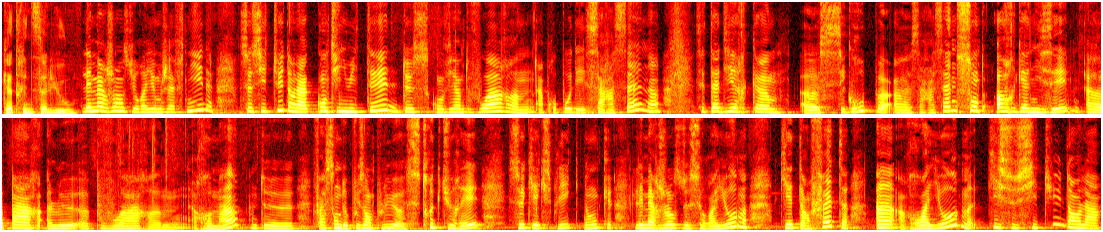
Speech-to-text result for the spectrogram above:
Catherine Saliou L'émergence du royaume Jafnide se situe dans la continuité de ce qu'on vient de voir euh, à propos des Saracènes, c'est-à-dire que euh, ces groupes saracènes sont organisés par le pouvoir romain de façon de plus en plus structurée, ce qui explique donc l'émergence de ce royaume, qui est en fait un royaume qui se situe dans la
